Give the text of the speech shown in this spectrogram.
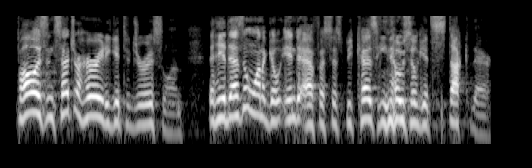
Paul is in such a hurry to get to Jerusalem that he doesn't want to go into Ephesus because he knows he'll get stuck there.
